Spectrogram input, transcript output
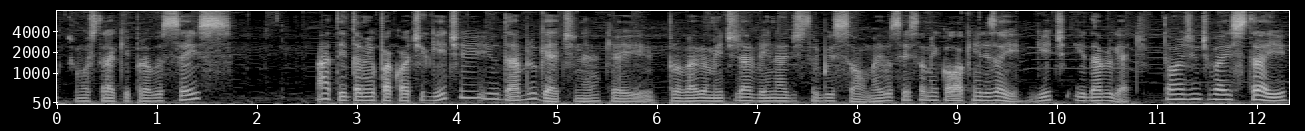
Deixa eu mostrar aqui para vocês. Ah, tem também o pacote git e o wget, né? Que aí provavelmente já vem na distribuição. Mas vocês também coloquem eles aí, git e wget. Então a gente vai extrair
